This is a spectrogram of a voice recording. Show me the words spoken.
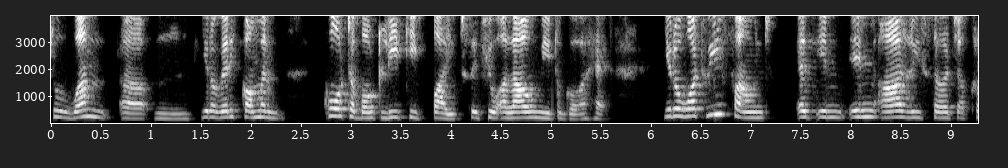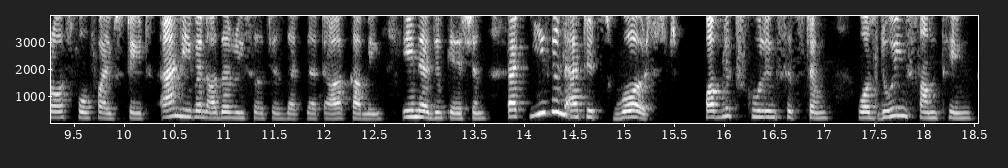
to one, uh, mm, you know, very common quote about leaky pipes, if you allow me to go ahead. You know, what we found in in our research across four five states and even other researchers that that are coming in education that even at its worst public schooling system was doing something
